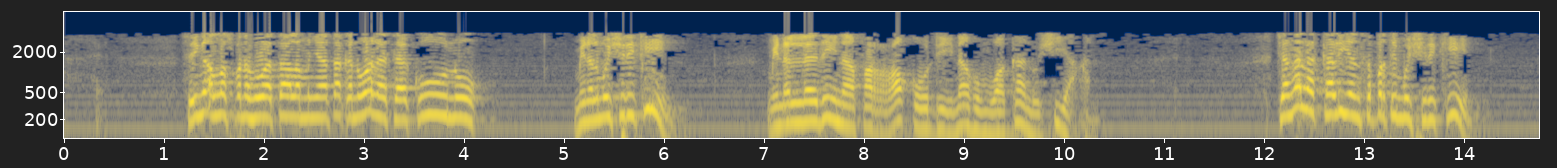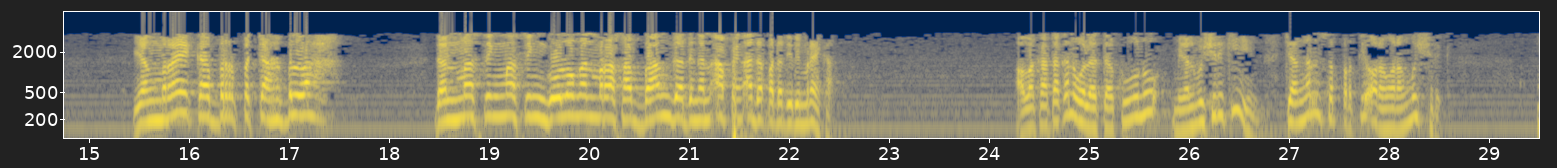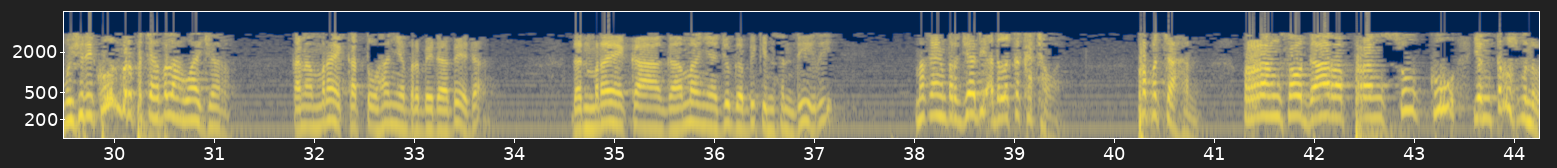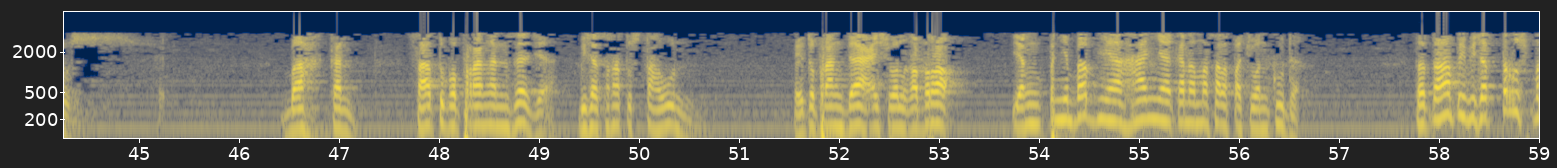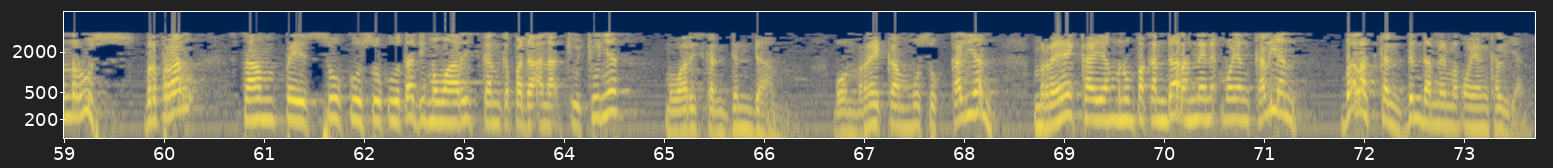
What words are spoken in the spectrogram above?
Sehingga Allah Subhanahu wa taala menyatakan wala takunu minal musyrikin minal ladzina farraqu dinahum wa kanu syi'an. Janganlah kalian seperti musyrikin yang mereka berpecah belah dan masing-masing golongan merasa bangga dengan apa yang ada pada diri mereka. Allah katakan wala takunu minal musyrikin. Jangan seperti orang-orang musyrik. Musyrikun berpecah belah wajar karena mereka Tuhannya berbeda-beda dan mereka agamanya juga bikin sendiri. Maka yang terjadi adalah kekacauan, perpecahan, perang saudara, perang suku yang terus-menerus. Bahkan satu peperangan saja bisa 100 tahun. Yaitu perang Daesh wal Ghabra yang penyebabnya hanya karena masalah pacuan kuda. Tetapi bisa terus menerus berperang sampai suku-suku tadi mewariskan kepada anak cucunya mewariskan dendam bahwa mereka musuh kalian, mereka yang menumpahkan darah nenek moyang kalian, balaskan dendam nenek moyang kalian.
